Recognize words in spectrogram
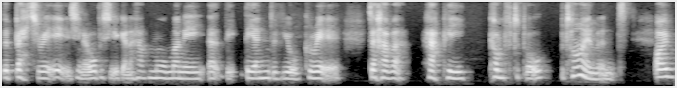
the better it is. You know, obviously you're going to have more money at the, the end of your career to have a happy, comfortable retirement. I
